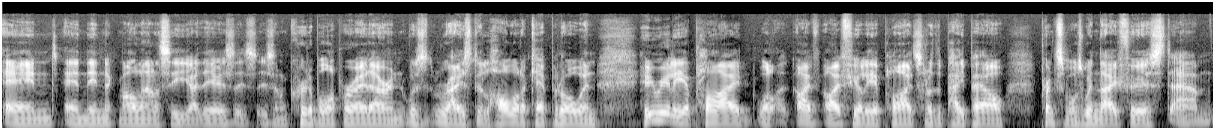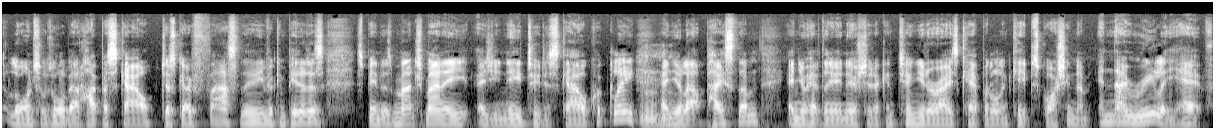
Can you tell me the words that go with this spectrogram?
and and then Nick Molnar, the CEO there, is, is, is an incredible operator and was raised a whole lot of capital. And he really applied, well, I, I feel he applied sort of the PayPal principles when they first um, launched. It was all about hyperscale, just go faster than any of your competitors, spend as much money as you need to to scale quickly, Mm-hmm. and you'll outpace them, and you'll have the inertia to continue to raise capital and keep squashing them. And they really have,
